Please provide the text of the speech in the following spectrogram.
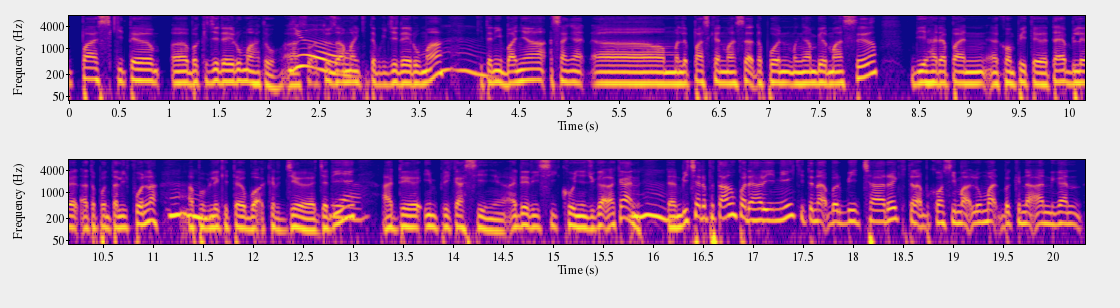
lepas kita uh, bekerja dari rumah tu. Uh, yeah. Suatu zaman kita bekerja dari rumah. Mm-hmm kita ni banyak sangat uh, melepaskan masa ataupun mengambil masa di hadapan uh, komputer, tablet ataupun telefon lah mm-hmm. apabila kita buat kerja. Jadi yeah. ada implikasinya, ada risikonya jugalah kan. Mm-hmm. Dan bicara petang pada hari ini kita nak berbicara, kita nak berkongsi maklumat berkenaan dengan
